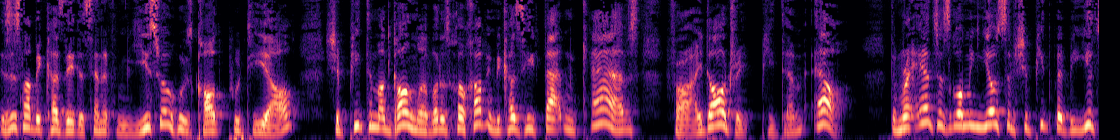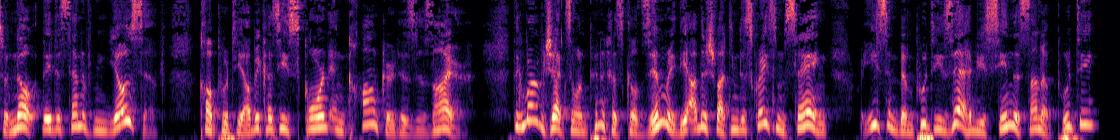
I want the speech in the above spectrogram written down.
Is this not because they descended from Yisro, who is called Putiel? Shepitim what is chochavim, because he fattened calves for idolatry. Pitem el. The Gemara answers go mean Yosef Shepitim be Yitzro. No, they descended from Yosef, called Putiel, because he scorned and conquered his desire. The Gemara objects that when Pinchas killed Zimri, the other Shvatim disgraced him, saying, Reisim ben Puti zeh, have you seen the son of Puti?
